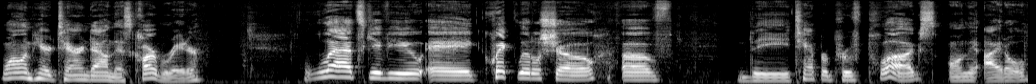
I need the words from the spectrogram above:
while I'm here tearing down this carburetor, let's give you a quick little show of the tamper-proof plugs on the idle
